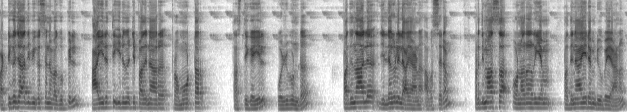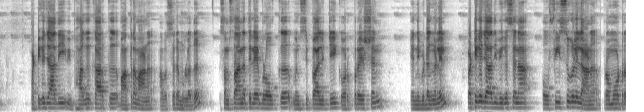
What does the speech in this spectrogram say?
പട്ടികജാതി വികസന വകുപ്പിൽ ആയിരത്തി ഇരുന്നൂറ്റി പതിനാറ് പ്രൊമോട്ടർ തസ്തികയിൽ ഒഴിവുണ്ട്. പതിനാല് ജില്ലകളിലായാണ് അവസരം. പ്രതിമാസ ഓണറേറിയം പതിനായിരം രൂപയാണ്. പട്ടികജാതി വിഭാഗക്കാർക്ക് മാത്രമാണ് അവസരമുള്ളത്. സംസ്ഥാനത്തിലെ ബ്ലോക്ക് മുനിസിപ്പാലിറ്റി കോർപ്പറേഷൻ എന്നിവിടങ്ങളിൽ പട്ടികജാതി വികസന ഓഫീസുകളിലാണ് പ്രൊമോട്ടർ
